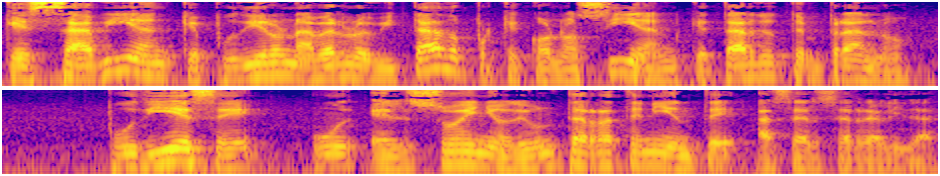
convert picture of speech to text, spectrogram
que sabían que pudieron haberlo evitado porque conocían que tarde o temprano pudiese el sueño de un terrateniente hacerse realidad.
